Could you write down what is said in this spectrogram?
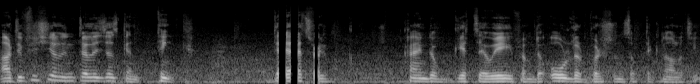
Artificial intelligence can think. That's where it kind of gets away from the older versions of technology.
